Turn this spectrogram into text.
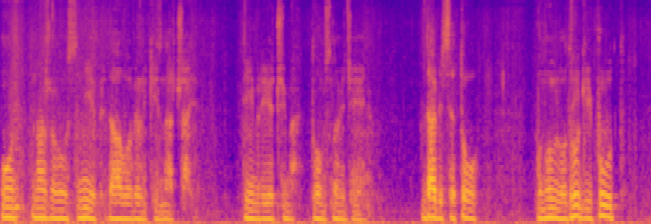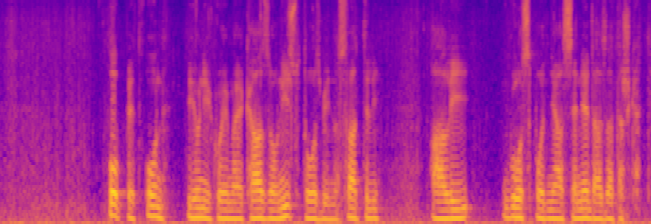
on nažalost nije pridavao veliki značaj tim riječima, tom snoviđenju. Da bi se to ponovilo drugi put, opet on i oni kojima je kazao nisu to ozbiljno shvatili, ali gospodnja se ne da zataškati.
